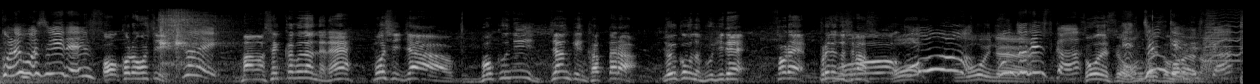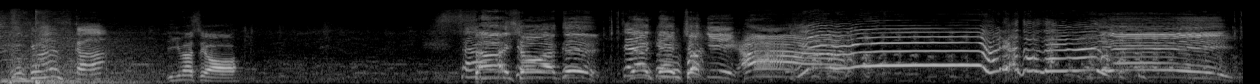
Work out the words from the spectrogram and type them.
これ欲しいです。おこれ欲しい。はい。まあまあせっかくなんでねもしじゃあ僕にじゃんけん勝ったらよいこぶの部費でそれプレゼントします。おすごいね。本当ですか？そうですよえ本当にそうじゃんけんですか？いきますか？いきますよ。最初はグー。じゃんけんチョキ。あありがとうございますーイエーイ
